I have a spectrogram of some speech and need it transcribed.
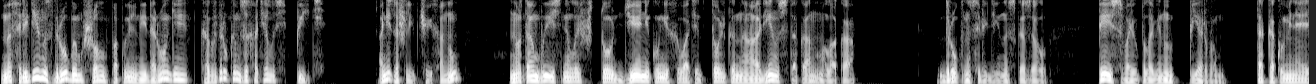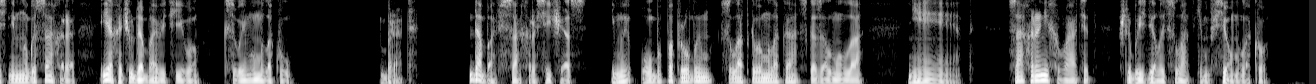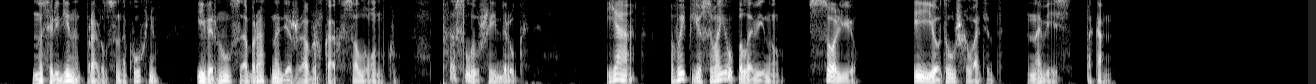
На средин с другом шел по пыльной дороге, как вдруг им захотелось пить. Они зашли в чайхану, но там выяснилось, что денег у них хватит только на один стакан молока. Друг на средина сказал, «Пей свою половину первым, так как у меня есть немного сахара, и я хочу добавить его к своему молоку». «Брат, добавь сахара сейчас» и мы оба попробуем сладкого молока», — сказал Мулла. «Нет, сахара не хватит, чтобы сделать сладким все молоко». Насредин отправился на кухню и вернулся обратно, держа в руках солонку. «Послушай, друг, я выпью свою половину с солью, и ее-то уж хватит на весь стакан».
